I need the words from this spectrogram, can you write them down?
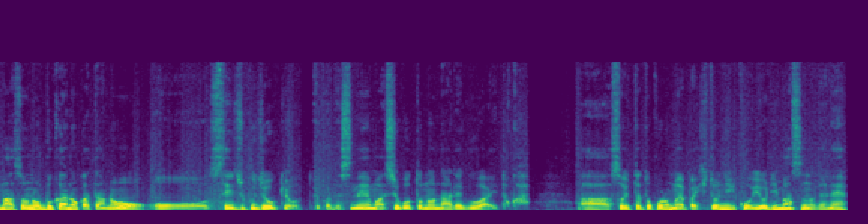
まあその部下の方の成熟状況というかですね、まあ、仕事の慣れ具合とかあそういったところもやっぱり人にこうよりますのでね、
